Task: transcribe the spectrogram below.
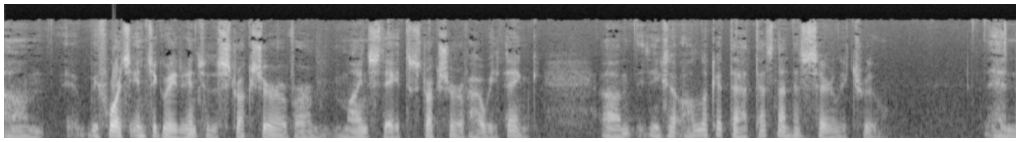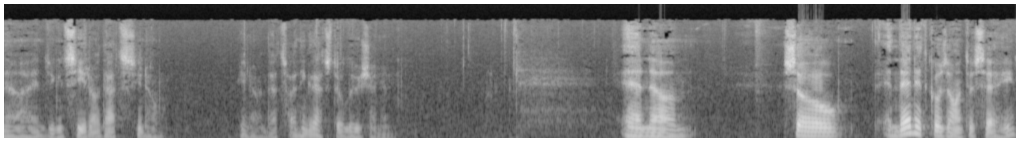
um, before it's integrated into the structure of our mind state, the structure of how we think, um, you can say, oh, look at that. That's not necessarily true. And, uh, and you can see it, oh, that's, you know, you know, that's, I think that's delusion. And, and um, so, and then it goes on to say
